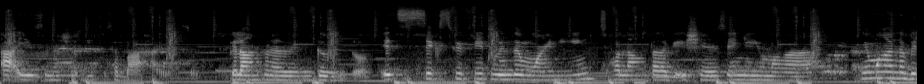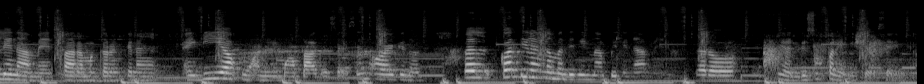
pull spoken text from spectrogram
aayusin na siya dito sa bahay. So, kailangan ko na rin gawin to. It's 6.52 in the morning. So, ko lang talaga i-share sa inyo yung mga yung mga nabili namin para magkaroon ka ng idea kung ano yung mga bago sa SNR, ganun. Well, konti lang naman din yung nabili namin. Pero, yun, gusto ko pa rin i-share sa inyo.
